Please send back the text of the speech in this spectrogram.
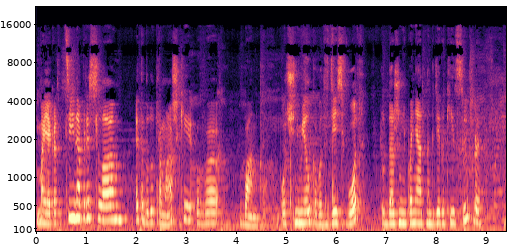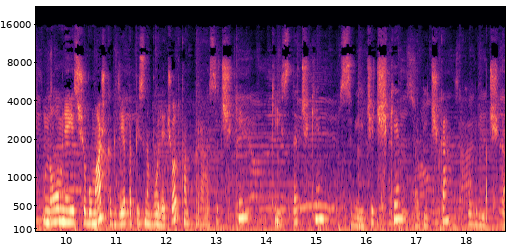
Моя картина пришла. Это будут ромашки в банках. Очень мелко вот здесь вот. Тут даже непонятно, где какие цифры. Но у меня есть еще бумажка, где подписано более четко. Красочки, кисточки, свечечки, водичка, клубничка.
